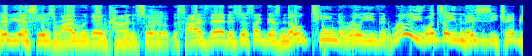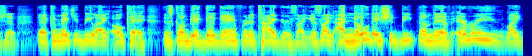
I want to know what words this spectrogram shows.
maybe USC is a rivalry game, kind of, sort of. But besides that, it's just like there's no team that really even, really, one could say even ACC championship that can make you be like, okay, it's going to be a good game for the Tigers. Like it's like I know they should beat them. They have every like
